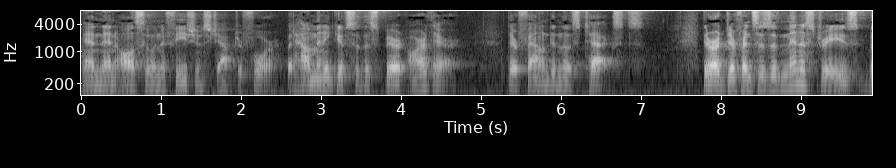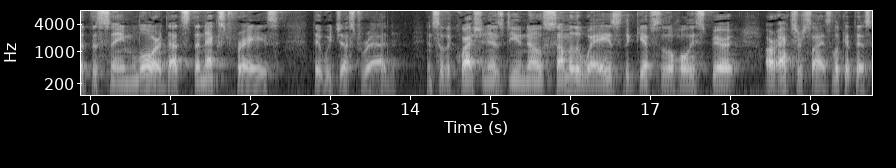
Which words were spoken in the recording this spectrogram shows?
and then also in Ephesians chapter 4. But how many gifts of the Spirit are there? They're found in those texts. There are differences of ministries, but the same Lord. That's the next phrase that we just read. And so the question is do you know some of the ways the gifts of the Holy Spirit are exercised. Look at this.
